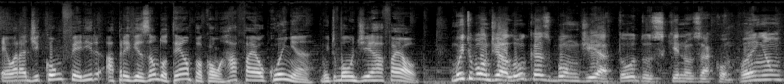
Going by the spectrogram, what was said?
É hora de conferir a previsão do tempo com Rafael Cunha. Muito bom dia, Rafael. Muito bom dia, Lucas. Bom dia a todos que nos acompanham.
